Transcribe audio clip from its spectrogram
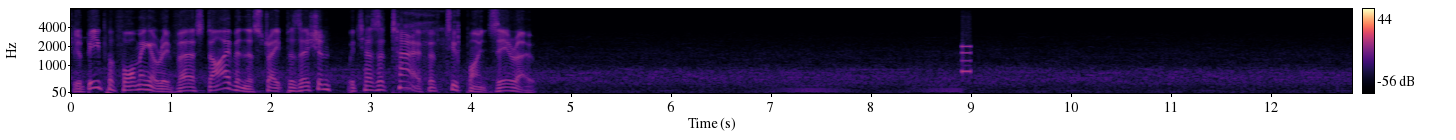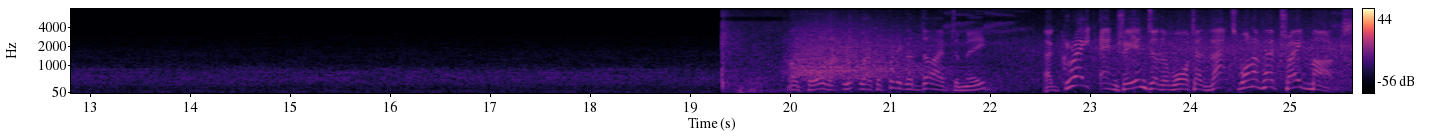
She'll be performing a reverse dive in the straight position, which has a tariff of 2.0. Well, Paul, that looked like a pretty good dive to me. A great entry into the water, that's one of her trademarks.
